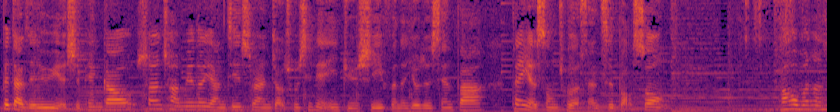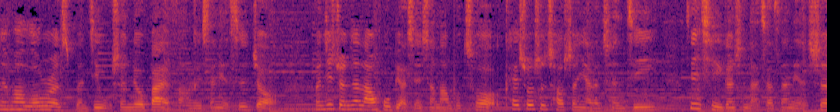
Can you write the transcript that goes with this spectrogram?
被打劫率也是偏高。上一场面对杨基，虽然缴出七点一局十一分的优质先发，但也送出了三次保送。然后本场先发 Lawrence 本季五胜六败，防率三点四九。本季转战老虎表现相当不错，可以说是超生涯的成绩。近期更是拿下三连胜。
